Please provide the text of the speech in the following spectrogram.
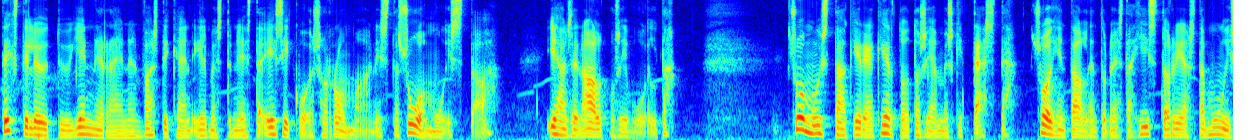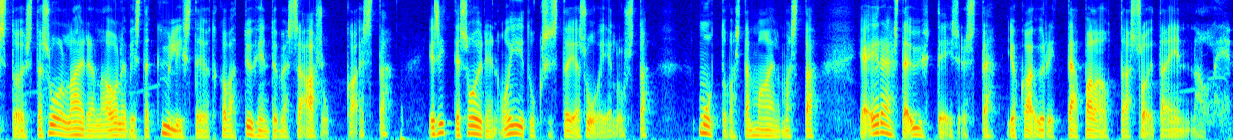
Teksti löytyy Jenneräinen vastikään ilmestyneestä esikoisromaanista Suo muistaa, ihan sen alkusivuilta. Suo muistaa kirja kertoo tosiaan myöskin tästä, soihin tallentuneesta historiasta, muistoista, suon laidalla olevista kylistä, jotka ovat tyhjentymässä asukkaista, ja sitten soiden ojituksista ja suojelusta, muuttuvasta maailmasta ja eräästä yhteisöstä, joka yrittää palauttaa soita ennalleen.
